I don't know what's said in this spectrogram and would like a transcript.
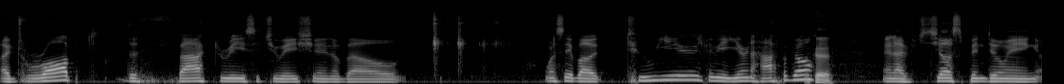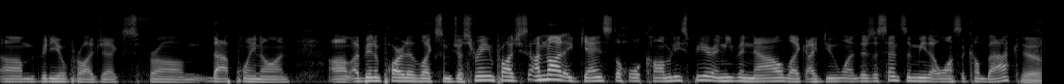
I dropped the factory situation about I want to say about two years, maybe a year and a half ago Okay. And I've just been doing um, video projects from that point on. Um, I've been a part of like some JusReign projects. I'm not against the whole comedy sphere, and even now, like I do want. There's a sense of me that wants to come back, Yeah.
